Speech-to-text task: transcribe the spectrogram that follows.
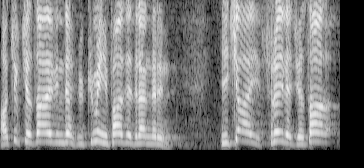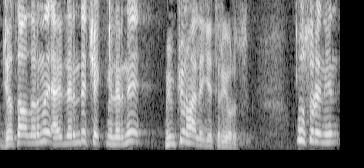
açık cezaevinde hükmü infaz edilenlerin iki ay süreyle ceza cezalarını evlerinde çekmelerini mümkün hale getiriyoruz. Bu sürenin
